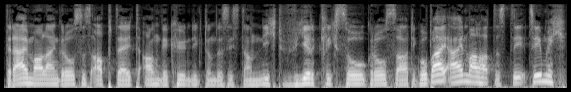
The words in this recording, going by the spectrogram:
dreimal ein großes Update angekündigt und es ist dann nicht wirklich so großartig. Wobei einmal hat es ziemlich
